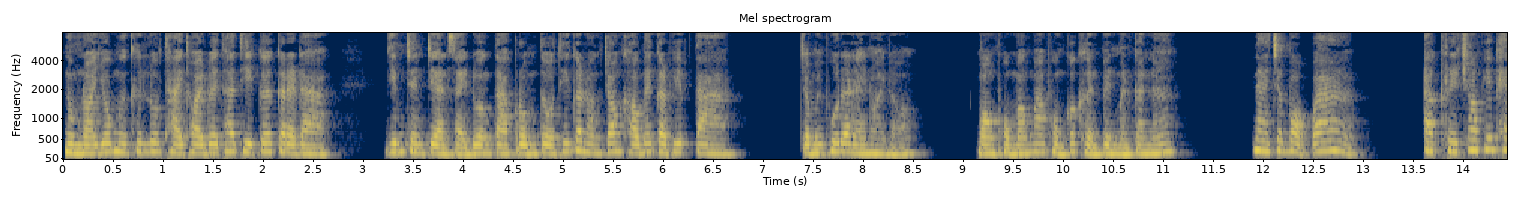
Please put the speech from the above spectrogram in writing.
หนุ่มน้อยยกมือขึ้นรูปท้ายทอยด้วยท่าทีเก้อกระดาก ยิ้มเจียนๆใส่ดวงตากลมโตที่กำลังจ้องเขาไม่กระพริบตา จะไม่พูดอะไรหน่อยหรอ มองผมมากๆผมก็เขินเป็นเหมือนกันนะ นายจะบอกว่าอาเครชอบพี่แพร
